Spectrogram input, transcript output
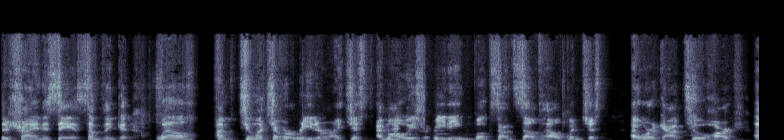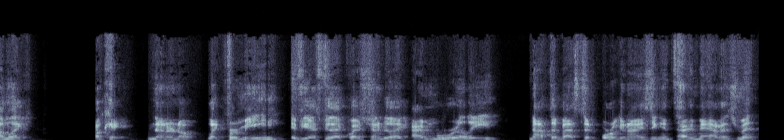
they're trying to say it's something good. Well, I'm too much of a reader. I just, I'm always reading books on self help and just, I work out too hard. I'm like, okay, no, no, no. Like for me, if you ask me that question, I'd be like, I'm really not the best at organizing and time management.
